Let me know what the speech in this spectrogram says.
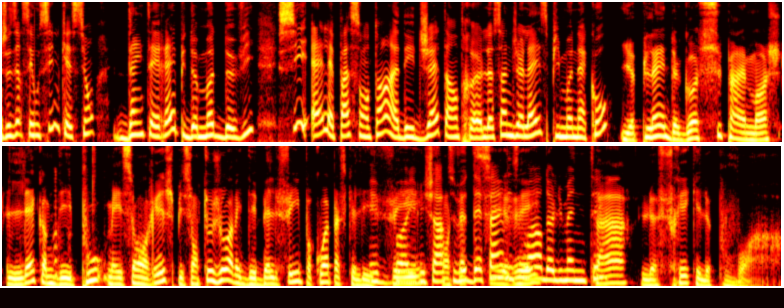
je veux dire, c'est aussi une question d'intérêt puis de mode de vie. Si elle, elle passe son temps à des jets entre Los Angeles puis Monaco, Il y a plein de gars super moches, laids comme des poux, mais ils sont riches, puis ils sont toujours avec des belles filles. Pourquoi? Parce que les et filles boy, Richard, sont tu veux défaire l'histoire de l'humanité? par le fric et le pouvoir.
